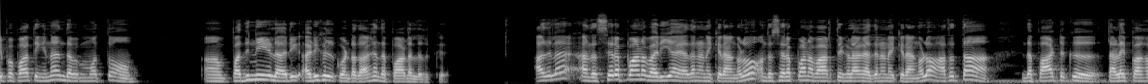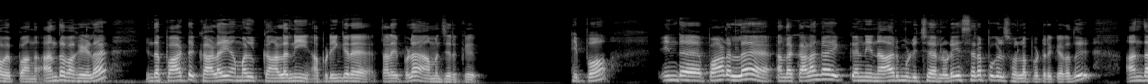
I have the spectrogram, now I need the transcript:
இப்போ பார்த்தீங்கன்னா இந்த மொத்தம் பதினேழு அடி அடிகள் கொண்டதாக இந்த பாடல் இருக்குது அதில் அந்த சிறப்பான வரியாக எதை நினைக்கிறாங்களோ அந்த சிறப்பான வார்த்தைகளாக எதை நினைக்கிறாங்களோ அதைத்தான் இந்த பாட்டுக்கு தலைப்பாக வைப்பாங்க. அந்த வகையில் இந்த பாட்டு கலை அமல் காலனி அப்படிங்கிற தலைப்பில் அமைஞ்சிருக்கு. இப்போது இந்த பாடலில் அந்த கலங்காய் கண்ணி நார்முடிச்சாரலுடைய சிறப்புகள் சொல்லப்பட்டிருக்கிறது. அந்த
